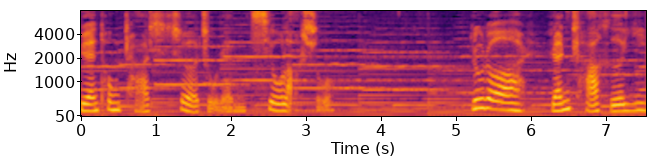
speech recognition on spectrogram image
圆通茶社主人邱老说：“如若。”人茶合一，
